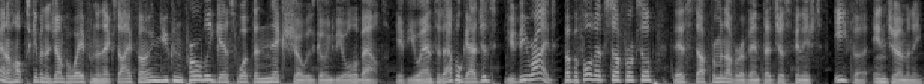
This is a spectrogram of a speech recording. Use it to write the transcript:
And a hop, skip, and a jump away from the next iPhone, you can probably guess what the next show is going to be all about. If you answered Apple gadgets, you'd be right. But before that stuff rocks up, there's stuff from another event that just finished IFA in Germany.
